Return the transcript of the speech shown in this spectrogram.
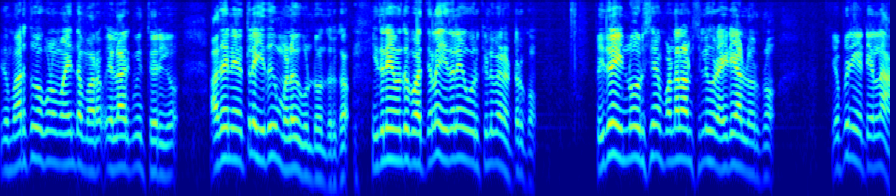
இது மருத்துவ குணம் வாய்ந்த மரம் எல்லாருக்குமே தெரியும். அதே நேரத்தில் இதுக்கு மிளகு கொண்டு வந்திருக்கோம். இதுலேயும் வந்து பார்த்தீங்கன்னா இதுலேயும் ஒரு கிலோ நட்டிருக்கும் இப்போ இதில் இன்னொரு விஷயம் பண்ணலாம்னு சொல்லி ஒரு ஐடியாவில் இருக்கும் எப்படின்னு கேட்டீங்கன்னா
